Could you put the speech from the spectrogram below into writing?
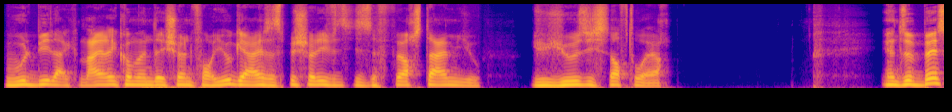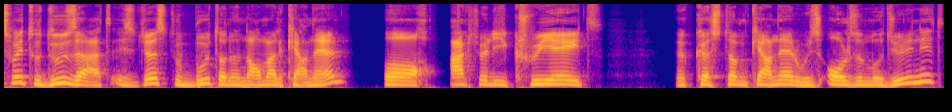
would be like my recommendation for you guys, especially if this is the first time you, you use this software. And the best way to do that is just to boot on a normal kernel or actually create a custom kernel with all the module in it.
